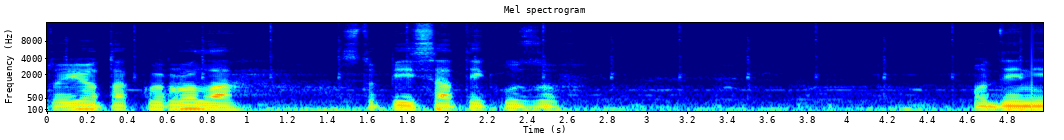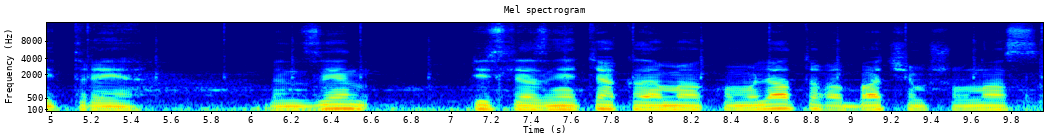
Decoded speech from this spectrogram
Toyota Corolla 150 кузов. 1,3 бензин. Після зняття клеми акумулятора бачимо, що у нас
